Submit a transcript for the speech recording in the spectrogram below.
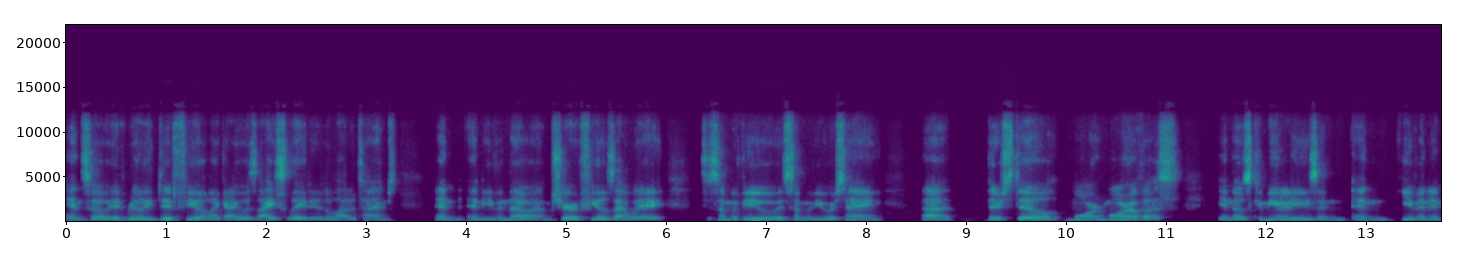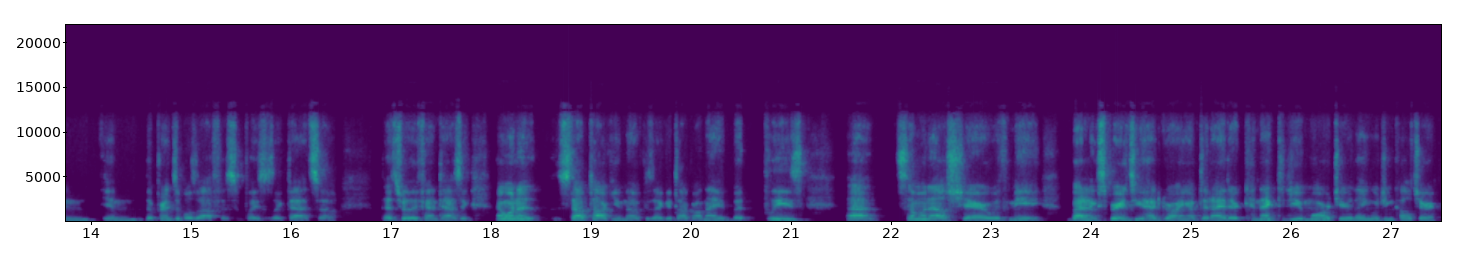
And so it really did feel like I was isolated a lot of times. And, and even though I'm sure it feels that way to some of you, as some of you were saying, uh, there's still more and more of us in those communities and and even in in the principal's office and places like that. So that's really fantastic. I want to stop talking though because i could talk all night but please uh, someone else share with me about an experience you had growing up that either connected you more to your language and culture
